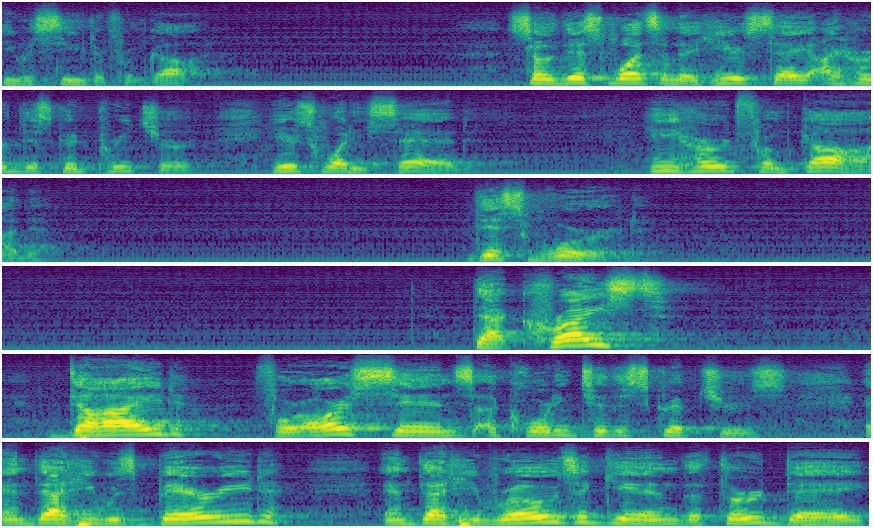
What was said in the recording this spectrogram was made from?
he received it from God. So this wasn't a hearsay, I heard this good preacher. Here's what he said. He heard from God this word that Christ died for our sins according to the scriptures, and that he was buried, and that he rose again the third day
